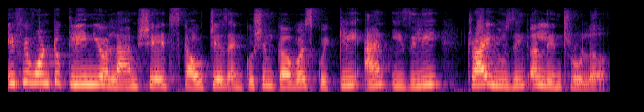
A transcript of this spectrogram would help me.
If you want to clean your lampshades, couches and cushion covers quickly and easily, try using a lint roller.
